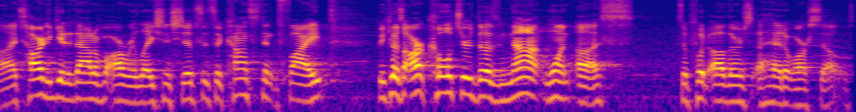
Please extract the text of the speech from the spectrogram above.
Uh, it's hard to get it out of our relationships. It's a constant fight because our culture does not want us to put others ahead of ourselves.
